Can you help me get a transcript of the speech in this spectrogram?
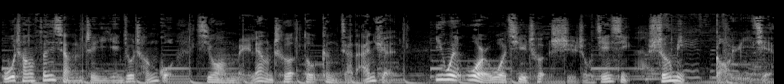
无偿分享这一研究成果，希望每辆车都更加的安全。因为沃尔沃汽车始终坚信生命高于一切。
